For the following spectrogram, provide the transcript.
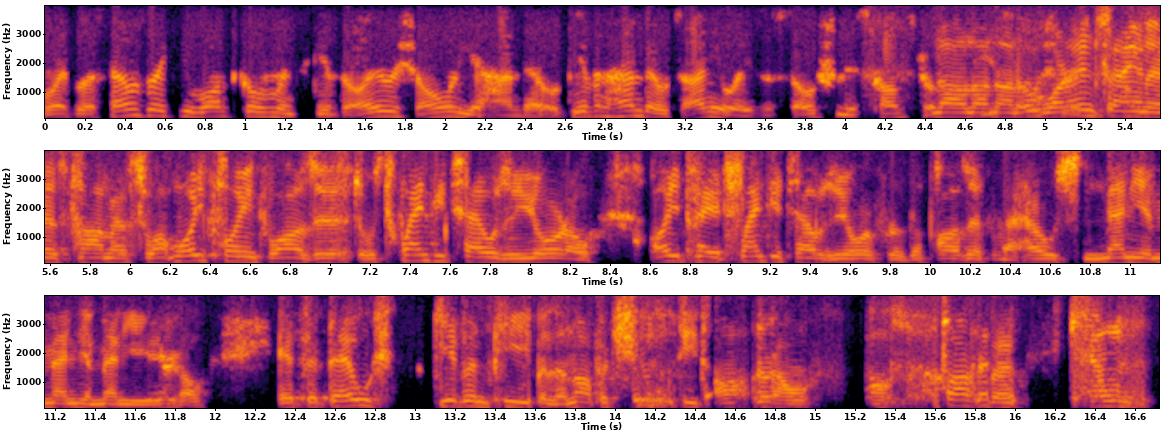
Right, but it sounds like you want government to give the Irish only a handout. or Giving handouts anyway is a socialist construct. No, no, no, no. What I'm saying is, Thomas, what my point was is it was 20,000 euro. I paid 20,000 euro for a deposit for the house many, many, many years ago. It's about giving people an opportunity to own their own house. I'm talking about county.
